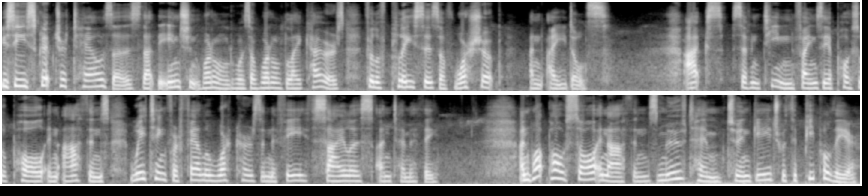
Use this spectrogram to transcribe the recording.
You see, Scripture tells us that the ancient world was a world like ours, full of places of worship and idols. Acts 17 finds the Apostle Paul in Athens waiting for fellow workers in the faith, Silas and Timothy. And what Paul saw in Athens moved him to engage with the people there.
